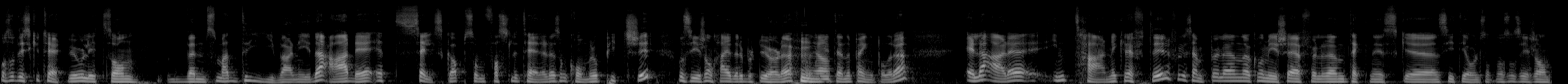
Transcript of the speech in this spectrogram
Og så diskuterte vi jo litt sånn hvem som er driveren i det. Er det et selskap som fasiliterer det, som kommer og pitcher og sier sånn Hei, dere burde gjøre det, for vi tjener penger på dere. Eller er det interne krefter, f.eks. en økonomisjef eller en teknisk en CTO eller sånt, som sier sånn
